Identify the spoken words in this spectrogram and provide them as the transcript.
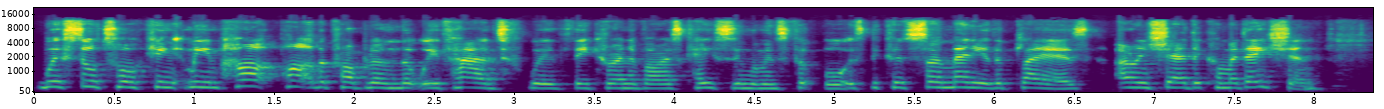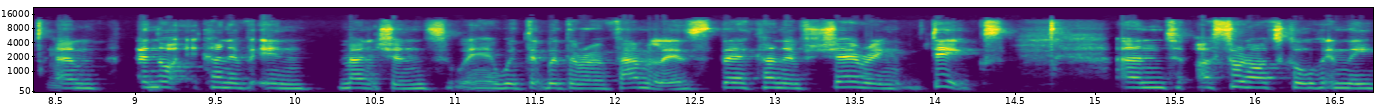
we're still talking. I mean, part part of the problem that we've had with the coronavirus cases in women's football is because so many of the players are in shared accommodation. Mm-hmm. Um, they're not kind of in mansions with with their own families. They're kind of sharing digs. And I saw an article in the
